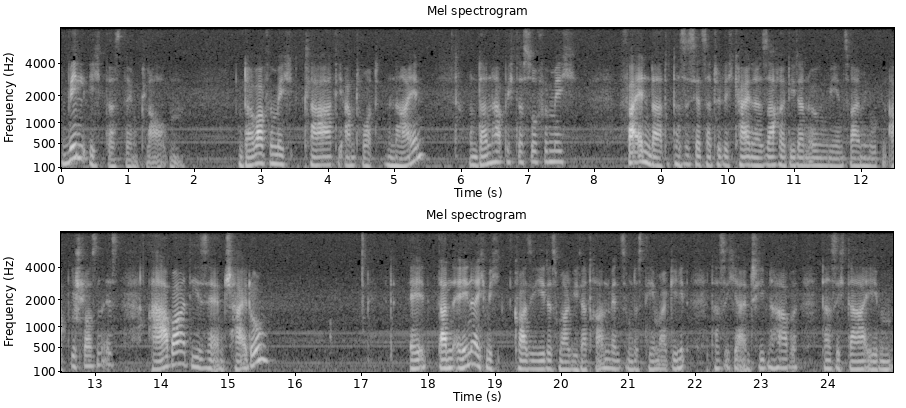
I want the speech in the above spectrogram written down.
Will ich das denn glauben? Und da war für mich klar die Antwort nein. Und dann habe ich das so für mich verändert. Das ist jetzt natürlich keine Sache, die dann irgendwie in zwei Minuten abgeschlossen ist, aber diese Entscheidung, dann erinnere ich mich quasi jedes Mal wieder dran, wenn es um das Thema geht, dass ich ja entschieden habe, dass ich da eben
